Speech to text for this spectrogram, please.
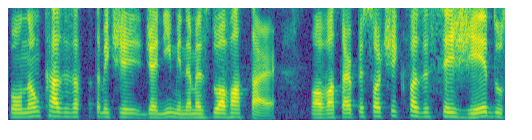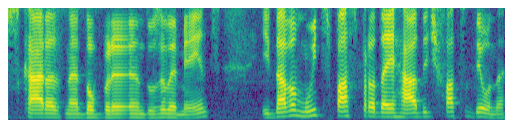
Bom, não um caso exatamente de, de anime, né? Mas do Avatar. No Avatar, o pessoal tinha que fazer CG dos caras, né? Dobrando os elementos. E dava muito espaço para dar errado, e de fato deu, né?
